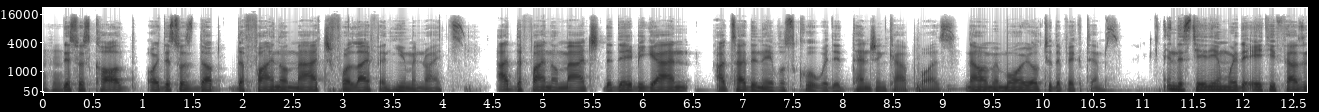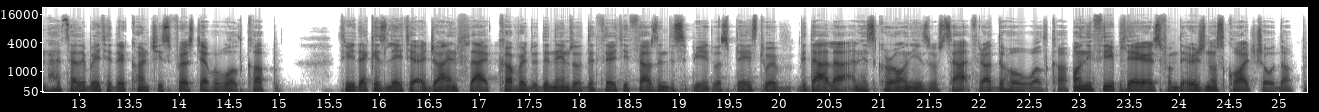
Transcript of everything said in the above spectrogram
Mhm. This was called, or this was dubbed the final match for life and human rights. At the final match, the day began outside the naval school where the detention camp was, now a memorial to the victims. In the stadium where the 80,000 had celebrated their country's first ever World Cup. Three decades later, a giant flag covered with the names of the 30,000 disappeared was placed where Videla and his cronies were sat throughout the whole World Cup. Only three players from the original squad showed up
